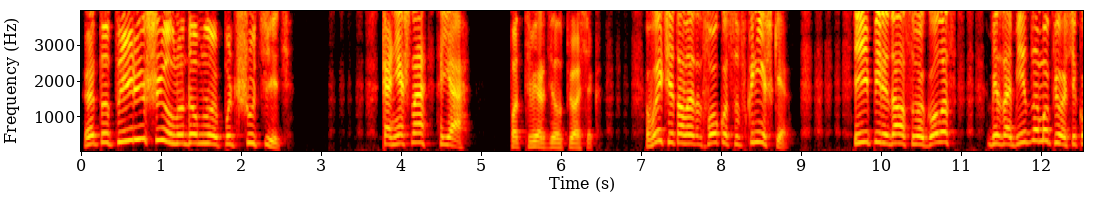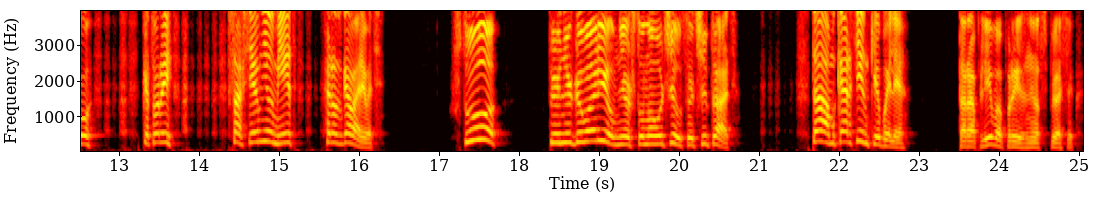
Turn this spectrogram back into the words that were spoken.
это ты решил надо мной подшутить?» «Конечно, я», — подтвердил песик. «Вычитал этот фокус в книжке и передал свой голос безобидному песику, который совсем не умеет разговаривать». «Что? Ты не говорил мне, что научился читать?» «Там картинки были», – торопливо произнес песик.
